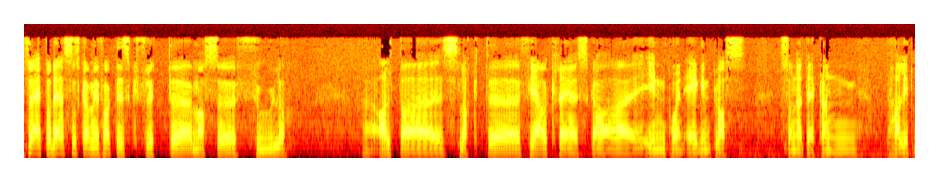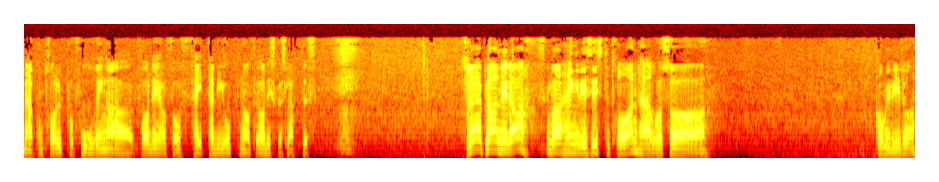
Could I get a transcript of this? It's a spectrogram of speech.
så etter det så skal vi faktisk flytte masse fugler. Alt av slaktefjærkre skal inn på en egen plass, sånn at jeg kan ha litt mer kontroll på fôringa for dem og få feita de opp nå før de skal slaktes. Så det er planen i dag. Skal bare henge de siste trådene her, og så går vi videre.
